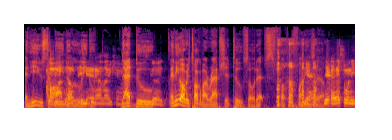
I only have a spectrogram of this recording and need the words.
and he used to Oh, I be the legal. yeah, I like him. That He's dude, good. and he always talk about rap shit too. So that's fucking funny as Yeah, hell. yeah. That's when he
